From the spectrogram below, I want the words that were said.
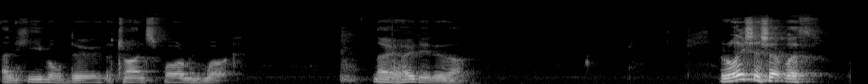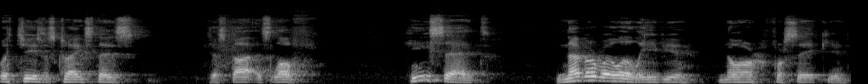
and he will do the transforming work. Now, how do you do that? The relationship with, with Jesus Christ is just that it's love. He said, Never will I leave you nor forsake you.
